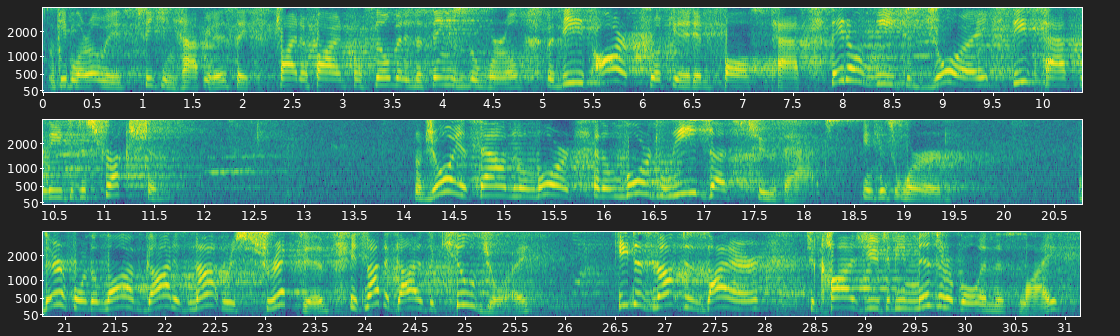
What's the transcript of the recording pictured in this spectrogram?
And people are always seeking happiness. They try to find fulfillment in the things of the world. But these are crooked and false paths. They don't lead to joy, these paths lead to destruction. Now, joy is found in the Lord, and the Lord leads us to that in His Word. Therefore, the law of God is not restrictive. It's not that God is a killjoy. He does not desire to cause you to be miserable in this life,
